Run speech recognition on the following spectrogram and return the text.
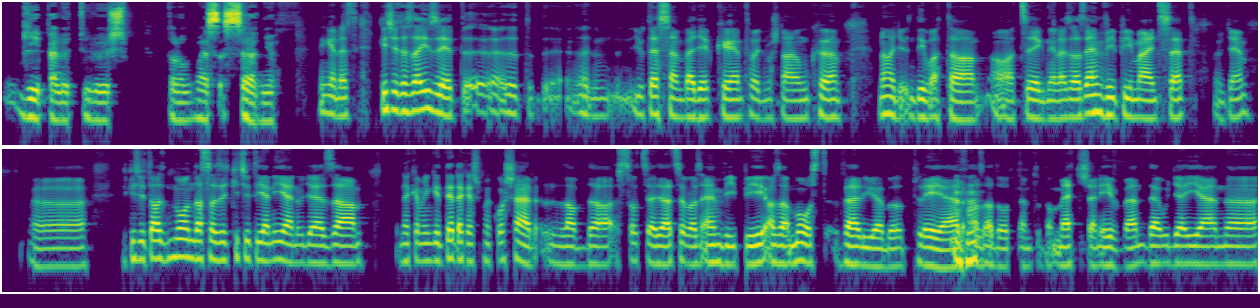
gép előtt ülős dologban, ez, szörnyű. Igen, ez kicsit ez a izét jut eszembe egyébként, hogy most nálunk nagy divat a, a cégnél, ez az MVP mindset, ugye? Egy kicsit az mondasz, az egy kicsit ilyen, ilyen ugye ez a, nekem egyébként érdekes, mert kosárlabda szocializációban az MVP, az a most valuable player uh-huh. az adott, nem tudom, meccsen, évben, de ugye ilyen, nem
